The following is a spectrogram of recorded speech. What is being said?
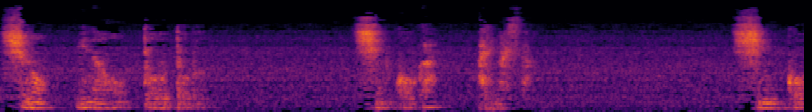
主の皆を尊ぶ信仰がありました。信仰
